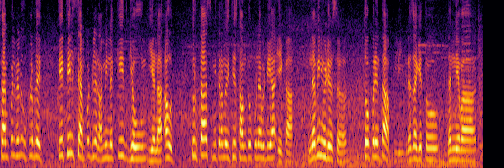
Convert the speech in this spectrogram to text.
सॅम्पल फ्लॅट उपलब्ध आहेत तेथील सॅम्पल फ्लॅट आम्ही नक्कीच घेऊन येणार आहोत. तुर्तास मित्रांनो इथेच थांबतो पुन्हा भेटूया एका नवीन व्हिडिओसह. तोपर्यंत आपली रजा घेतो. धन्यवाद.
